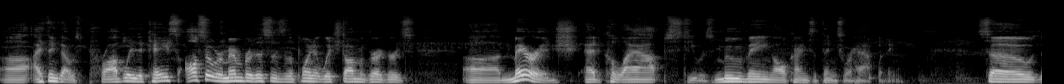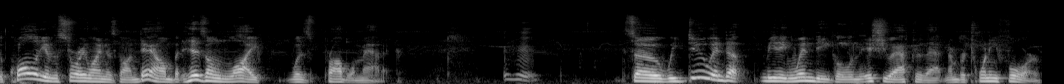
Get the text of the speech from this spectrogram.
Uh, I think that was probably the case. Also, remember, this is the point at which Don McGregor's uh, marriage had collapsed. He was moving, all kinds of things were happening. So the quality of the storyline has gone down, but his own life was problematic. So we do end up meeting Wind Eagle in the issue after that, number 24.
